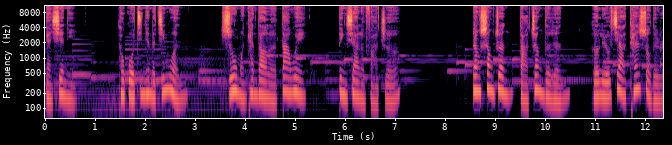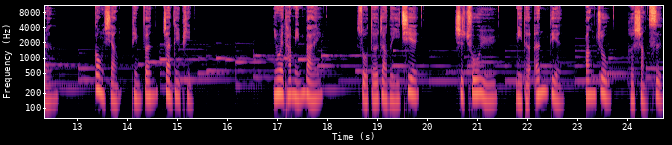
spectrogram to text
感谢你透过今天的经文，使我们看到了大卫定下了法则，让上阵打仗的人和留下看守的人共享平分战利品，因为他明白所得着的一切是出于你的恩典、帮助和赏赐。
